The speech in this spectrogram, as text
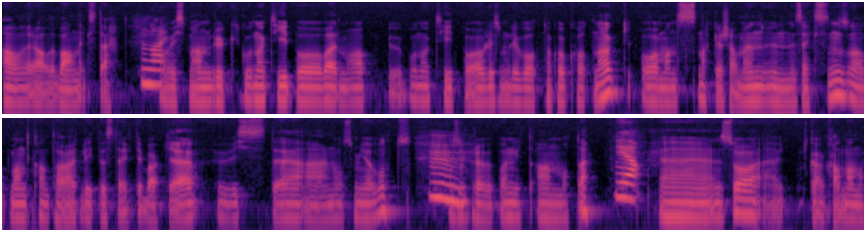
aller, aller vanligste. Nei. Og hvis man bruker god nok tid på å varme opp, god nok tid på å liksom bli våt nok og kåt nok, og man snakker sammen under sexen, sånn at man kan ta et lite steg tilbake hvis det er noe som gjør vondt, og så Mm. prøve på en litt annen måte, Ja. uh, så skal, kan man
